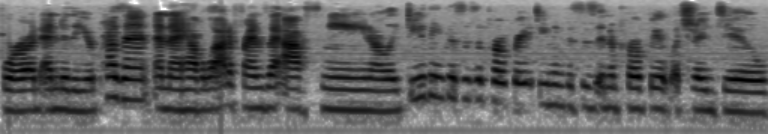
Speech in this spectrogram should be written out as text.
for an end of the year present. And I have a lot of friends that ask me, you know, like, do you think this is appropriate? Do you think this is inappropriate? What should I do?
